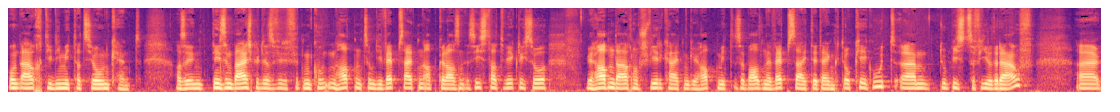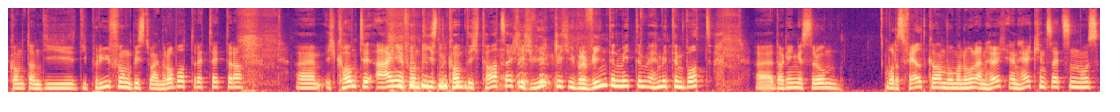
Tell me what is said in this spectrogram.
und auch die Limitation kennt. Also in diesem Beispiel, das wir für den Kunden hatten, zum die Webseiten abgrasen, es ist halt wirklich so, wir haben da auch noch Schwierigkeiten gehabt mit, sobald eine Webseite denkt, okay, gut, ähm, du bist zu viel drauf, äh, kommt dann die, die Prüfung, bist du ein Roboter etc. Ähm, ich konnte eine von diesen konnte ich tatsächlich wirklich überwinden mit dem, mit dem Bot. Äh, da ging es darum, wo das Feld kam, wo man nur ein, Hö ein Häkchen setzen muss.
